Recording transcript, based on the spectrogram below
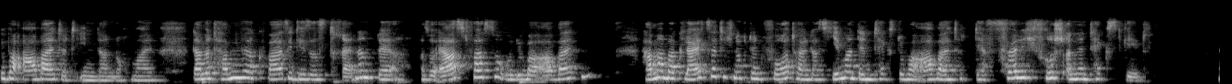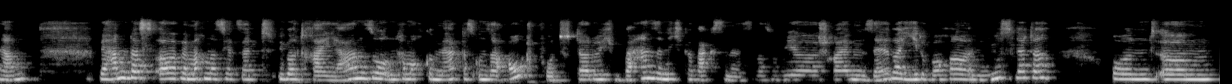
überarbeitet ihn dann nochmal. Damit haben wir quasi dieses Trennen der, also Erstfassung und Überarbeiten haben aber gleichzeitig noch den Vorteil, dass jemand den Text überarbeitet, der völlig frisch an den Text geht. Ja. Wir haben das, äh, wir machen das jetzt seit über drei Jahren so und haben auch gemerkt, dass unser Output dadurch wahnsinnig gewachsen ist. Also wir schreiben selber jede Woche ein Newsletter und ähm,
